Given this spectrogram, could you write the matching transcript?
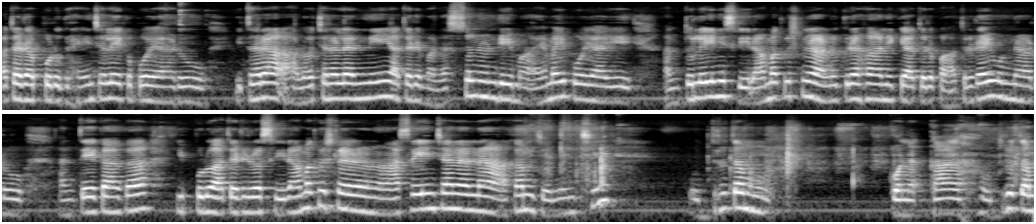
అతడప్పుడు గ్రహించలేకపోయాడు. ఇతర ఆలోచనలన్నీ అతడి మనస్సు నుండి మాయమైపోయాయి. అంతులేని శ్రీరామకృష్ణ అనుగ్రహానికి అతడు పాత్రుడై ఉన్నాడు. అంతేకాక ఇప్పుడు అతడిలో శ్రీరామకృష్ణులను ఆశ్రయించానన్న అహం జనించి ఉద్ధృతము కొన కా ఉద్ధృతం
